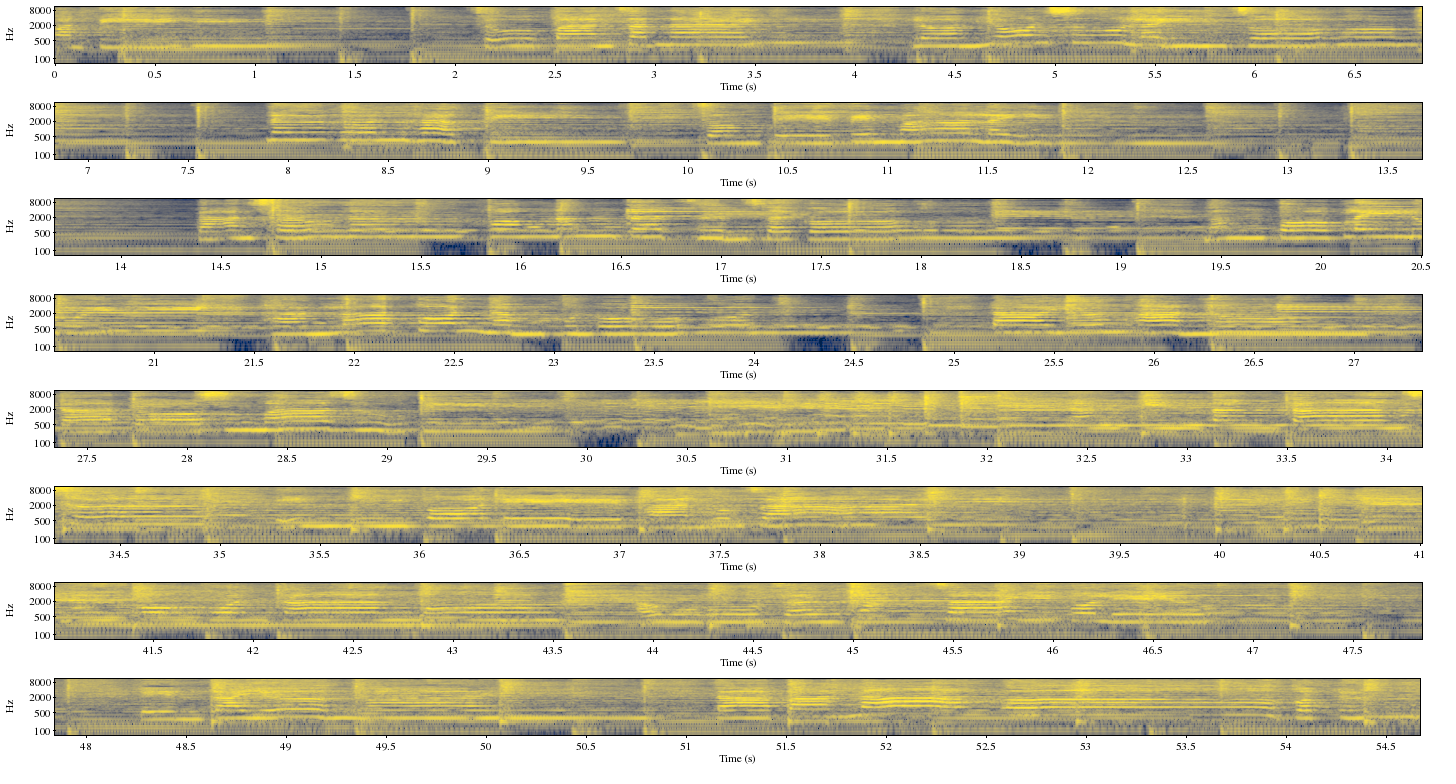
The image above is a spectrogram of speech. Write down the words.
วันปี สู่ปานจัดไหนลอย้อนสู่ไหลจอมนื้อเฮินหักปีจองเปเป็นมาไหลปานเสาเนื้อห้องนั้นกระจืนสะกอมังปอกไหลลุยผ่านลาดป้นนำคุณโอนตาเยื้องอ่านนองตาต่อสุมาสู่ เป็นตาเยิงไมตาปานนางเออก็ตึง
